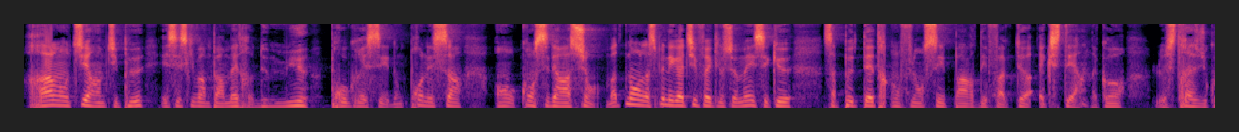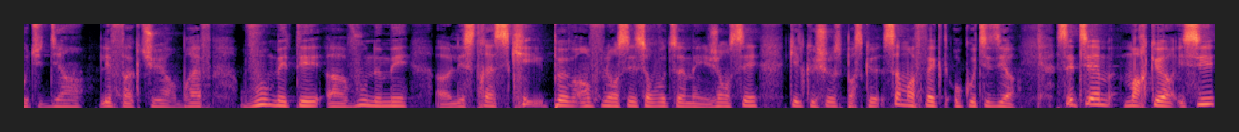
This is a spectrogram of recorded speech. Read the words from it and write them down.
ralentir un petit peu et c'est ce qui va me permettre de mieux progresser. Donc prenez ça en considération. Maintenant, l'aspect négatif avec le sommeil, c'est que ça peut être influencé par des facteurs externes, d'accord? Le stress du quotidien, les factures, bref, vous mettez, euh, vous nommez euh, les stress qui peuvent influencer sur votre sommeil. J'en sais quelque chose parce que ça m'affecte au quotidien. Septième marqueur ici,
